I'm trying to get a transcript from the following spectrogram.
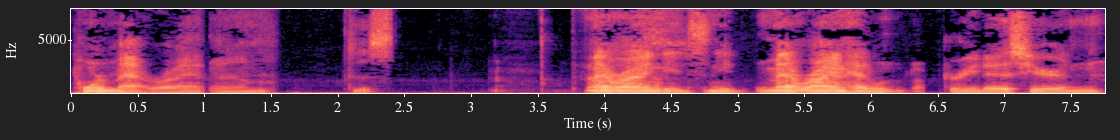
Poor Matt Ryan, man. Just Matt Ryan needs need Matt Ryan had a great ass year and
